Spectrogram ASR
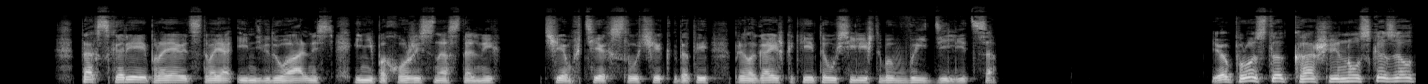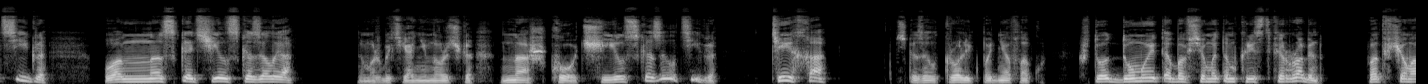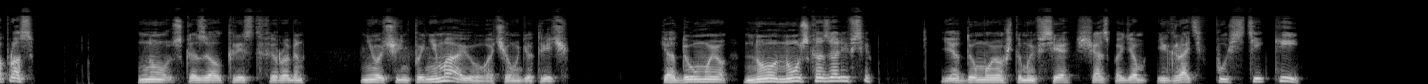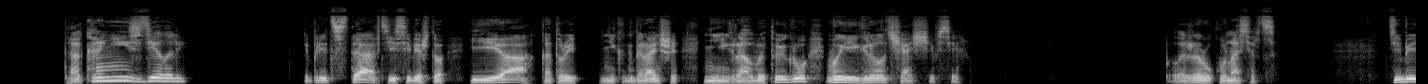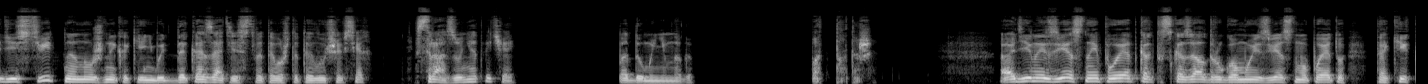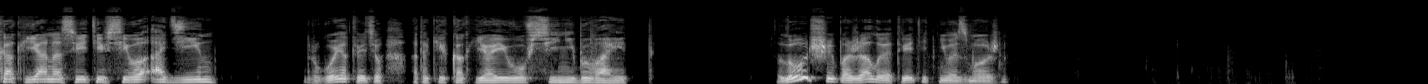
Так скорее проявится твоя индивидуальность и непохожесть на остальных, чем в тех случаях, когда ты прилагаешь какие-то усилия, чтобы выделиться. «Я просто кашлянул», — сказал тигра. «Он наскочил», — сказал я. «Но, может быть, я немножечко нашкочил», — сказал тигра. «Тихо», — сказал кролик, подняв лапку. «Что думает обо всем этом Кристофер Робин? Вот в чем вопрос». «Ну», — сказал Кристофер Робин, — «не очень понимаю, о чем идет речь». «Я думаю...» «Ну-ну», — сказали все. «Я думаю, что мы все сейчас пойдем играть в пустяки». Так они и сделали. И представьте себе, что я, который никогда раньше не играл в эту игру, выигрывал чаще всех. Положи руку на сердце. Тебе действительно нужны какие-нибудь доказательства того, что ты лучше всех? Сразу не отвечай. Подумай немного. Вот то-то же. Один известный поэт как-то сказал другому известному поэту, таких, как я, на свете всего один. Другой ответил, а таких, как я, и вовсе не бывает. Лучше, пожалуй, ответить невозможно.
